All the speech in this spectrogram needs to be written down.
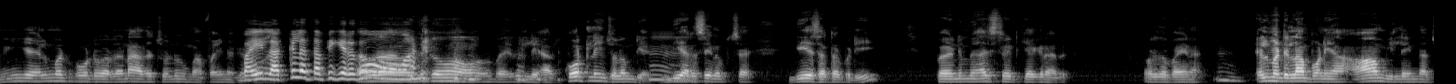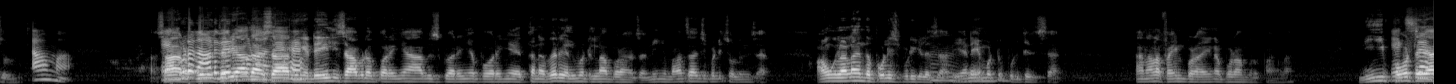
நீங்கள் ஹெல்மெட் போட்டு வரலன்னா அதை சொல்லுங்கம்மா ஃபைனை பை லக்குல தப்பிக்கிறதும் இதுக்கும் இது இல்லையா? கோர்ட்லேயும் சொல்ல முடியாது. இந்திய அரசியல் இந்திய சட்டப்படி இப்போ மேஜிஸ்ட்ரேட் கேட்குறாரு ஒருத்த பையனை. ஹெல்மெட் இல்லாம போனியா? ஆம் இல்லைன்னு தான் சொல்லணும் ஆமா. சார் தெரியாதா. சார்? நீங்கள் டெய்லி சாப்பிட போகிறீங்க ஆஃபீஸ்க்கு வரீங்க போகிறீங்க எத்தனை பேர் ஹெல்மெட் இல்லாமல் போகிறாங்க சார்? நீங்கள் மனசாட்சி படி சொல்லுங்கள் சார். அவங்களெல்லாம் இந்த போலீஸ் பிடிக்கல சார். என்னைய மட்டும் பிடிச்சிருச்சு சார். அதனால ஃபைன் போடாதீங்கன்னா போடாமல் இருப்பாங்களா? நீ போட்டையா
